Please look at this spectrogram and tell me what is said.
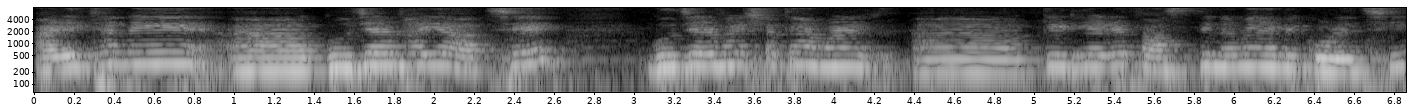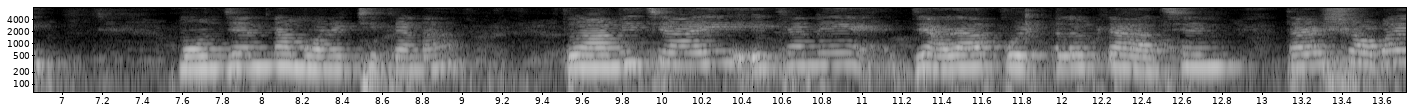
আর এখানে আহ, গুলজার ভাইয়া আছে। গুলজার ভাইয়ের সাথে আমার কেরিয়ারে ফার্স্ট সিনেমে আমি করেছি। মন যান না মনের ঠিকানা। তো আমি চাই এখানে যারা পরিচালকরা আছেন, তারা সবাই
